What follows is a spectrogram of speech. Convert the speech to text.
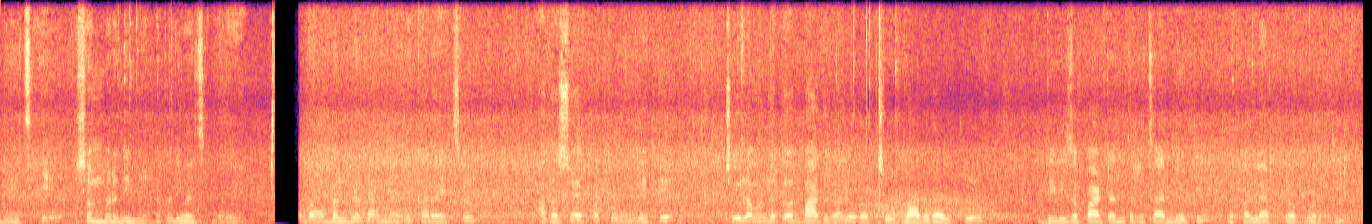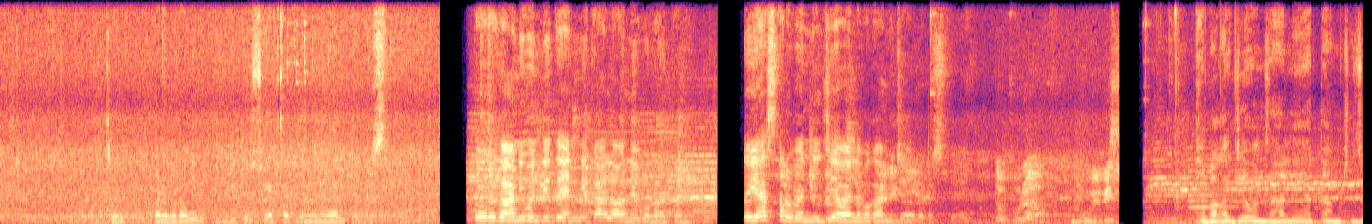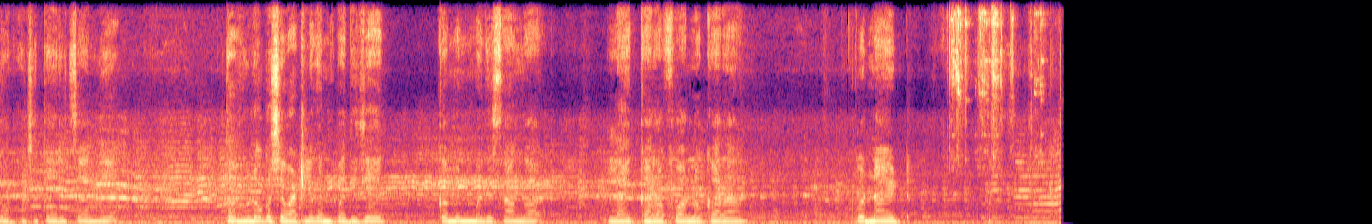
द्यायचं हे शंभर दिले आता कधी व्हायचं बघूया. बा बंद करणार करायचं. आता स्वयंपाक करून घेते. चिवला म्हणलं तर भात घालव का? चिव भात घालते. दिदीचं पाठांतर चालले ती एका लॅपटॉपवरती चल बडाबडा उडकून घेते स्वयंपाक म्हणून घालतो दिसते तर गाणी म्हणली तर यांनी काय लावले बघा आता. तर या सर्वांनी जेवायला बघा आम्ही जेवायला बसतोय. तो पूरा मूवी भी तर बघा जेवण झालंय. आता आमची झोपायची तयारी चालली आहे तर व्हिडिओ कसे वाटले गणपतीचे कमेंटमध्ये सांगा. लाईक करा फॉलो करा. Good night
